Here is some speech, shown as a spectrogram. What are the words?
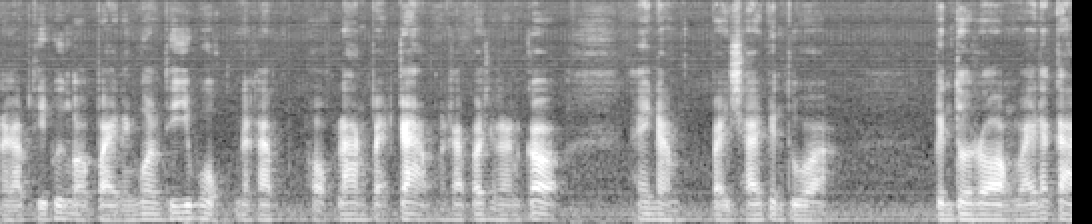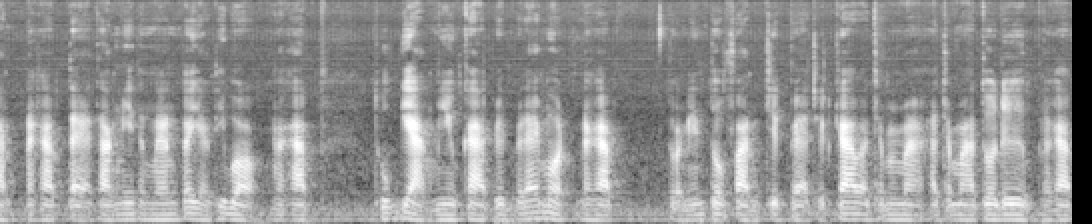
นะครับที่เพิ่งออกไปในงวดที่ 26นะครับออกล่าง 89นะครับเพราะฉะนั้นก็ให้นำไปใช้เป็นตัวเป็นตัวรองไว้ละกันนะครับ แต่ทั้งนี้ทั้งนั้นก็อย่างที่บอกนะครับ ทุกอย่างมีโอกาสเป็นไปได้หมดนะครับ ตัวนี้ตัวฟัน 78 79 อาจจะไม่มาอาจจะมาตัวเดิมนะครับ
